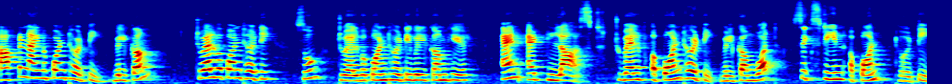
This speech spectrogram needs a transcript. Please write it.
after nine upon thirty will come twelve upon thirty so twelve upon thirty will come here and at last 12 upon 30 will come what 16 upon 30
